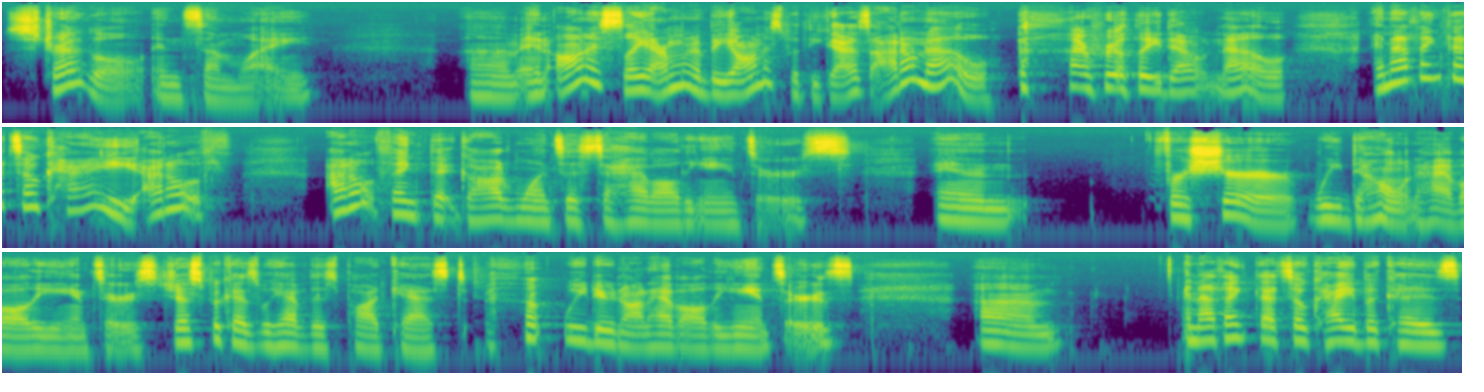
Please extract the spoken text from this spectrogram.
struggle in some way? Um, and honestly, I'm going to be honest with you guys. I don't know. I really don't know, and I think that's okay. I don't. I don't think that God wants us to have all the answers, and for sure, we don't have all the answers. Just because we have this podcast, we do not have all the answers. Um, and I think that's okay because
